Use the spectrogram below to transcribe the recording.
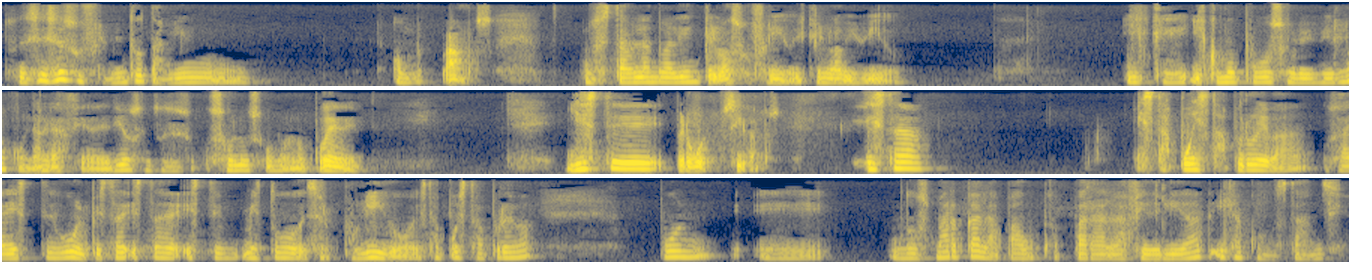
Entonces ese sufrimiento también, vamos, nos está hablando alguien que lo ha sufrido y que lo ha vivido. Y, que, y cómo pudo sobrevivirlo con la gracia de Dios. Entonces solo uno no puede. Y este, pero bueno, sigamos. Esta esta puesta a prueba, o sea, este golpe, este método de ser pulido, esta puesta a prueba, eh, nos marca la pauta para la fidelidad y la constancia.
